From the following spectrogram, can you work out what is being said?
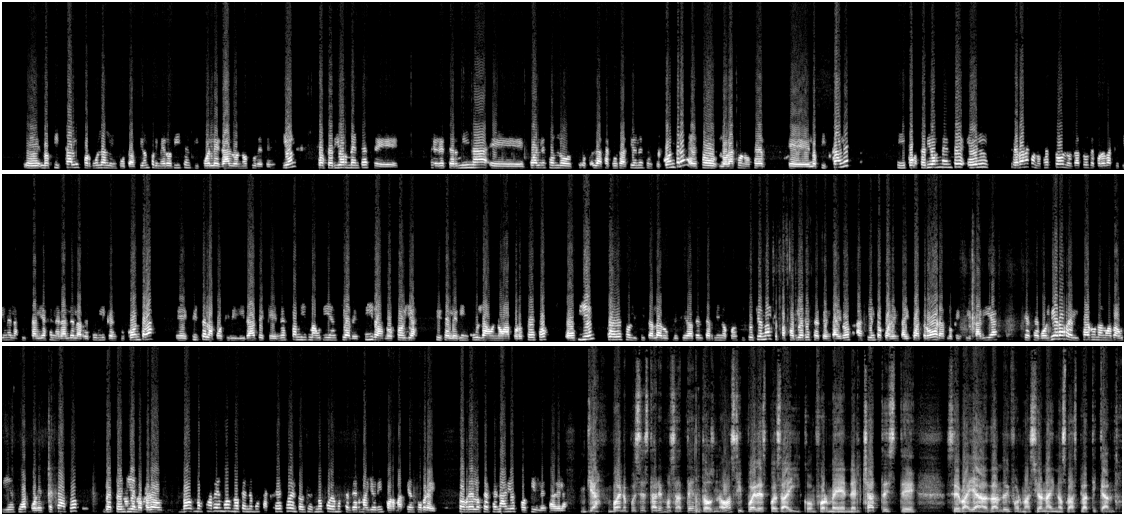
los fiscales formulan la imputación, primero dicen si fue legal o no su detención, posteriormente se se determina eh, cuáles son los, las acusaciones en su contra, eso lo da a conocer eh, los fiscales, y posteriormente él se van a conocer todos los datos de prueba que tiene la Fiscalía General de la República en su contra. Eh, existe la posibilidad de que en esta misma audiencia decida Lozoya si se le vincula o no a proceso, o bien puede solicitar la duplicidad del término constitucional, que pasaría de 72 a 144 horas, lo que implicaría que se volviera a realizar una nueva audiencia por este caso, dependiendo, pero no, no sabemos, no tenemos acceso, entonces no podemos tener mayor información sobre, sobre los escenarios posibles, adelante. Ya, bueno, pues estaremos atentos, ¿no? Si puedes, pues ahí, conforme en el chat este se vaya dando información, ahí nos vas platicando.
